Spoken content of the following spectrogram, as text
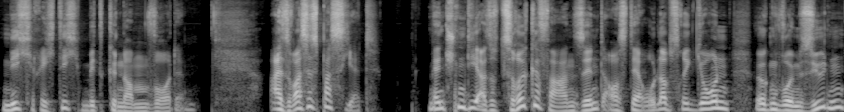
nicht richtig mitgenommen wurde. Also was ist passiert? Menschen, die also zurückgefahren sind aus der Urlaubsregion irgendwo im Süden,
